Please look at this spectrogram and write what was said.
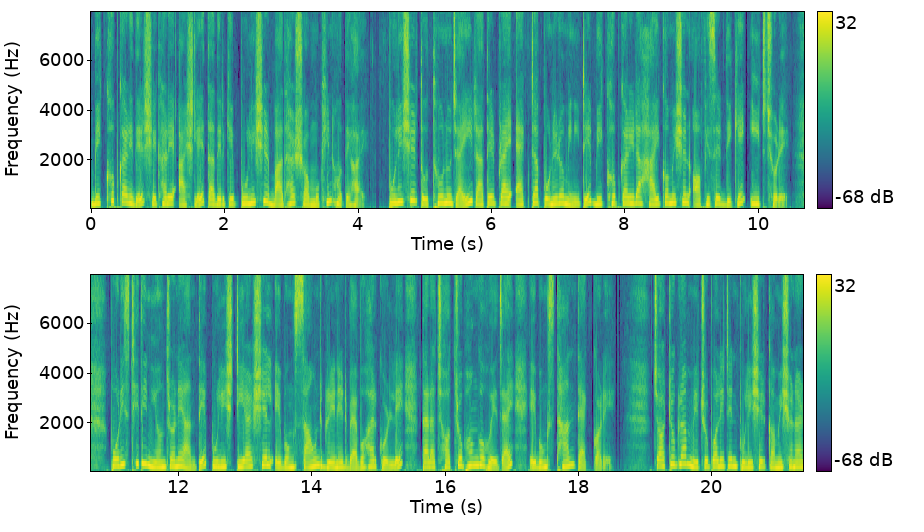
বিক্ষোভকারীদের সেখানে আসলে তাদেরকে পুলিশের বাধার সম্মুখীন হতে হয়। পুলিশের তথ্য অনুযায়ী রাতের প্রায় একটা পনেরো মিনিটে বিক্ষোভকারীরা হাই কমিশন অফিসের দিকে ইট ছোড়ে। পরিস্থিতি নিয়ন্ত্রণে আনতে পুলিশ টিয়ারশেল এবং সাউন্ড গ্রেনেড ব্যবহার করলে তারা ছত্রভঙ্গ হয়ে যায় এবং স্থান ত্যাগ করে। চট্টগ্রাম মেট্রোপলিটন পুলিশের commissioner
